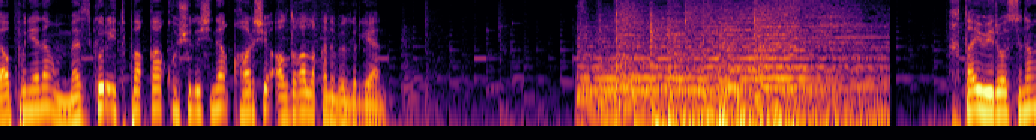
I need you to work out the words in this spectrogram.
yaponiyaning mazkur ittifoqqa qo'shilishini qarshi oldiganligini bildirgan. Xitoy virusining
